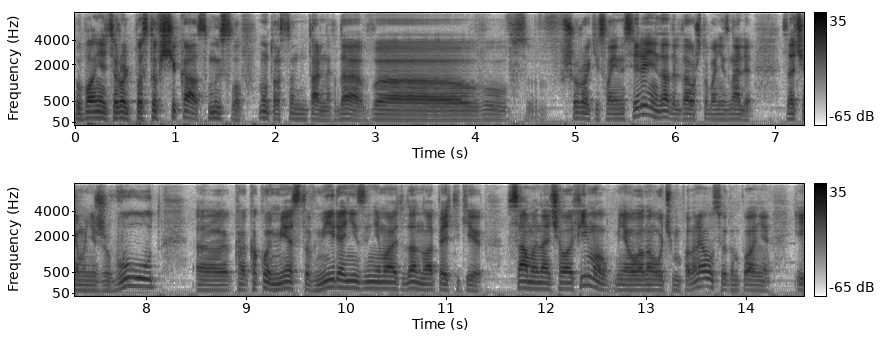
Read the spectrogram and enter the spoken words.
выполнять роль поставщика смыслов, ну, трансцендентальных, да, в, в, в широкий слои населения, да, для того, чтобы они знали, зачем они живут, э, какое место в мире они занимают, да, но опять-таки самое начало фильма, мне она очень понравилась в этом плане, и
